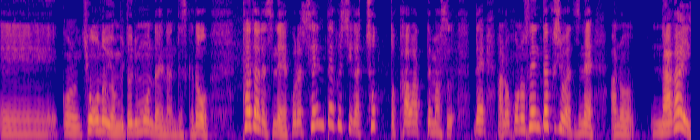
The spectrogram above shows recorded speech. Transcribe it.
えー、この表の読み取り問題なんですけど、ただですね、これ選択肢がちょっと変わってます。で、あの、この選択肢はですね、あの、長い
